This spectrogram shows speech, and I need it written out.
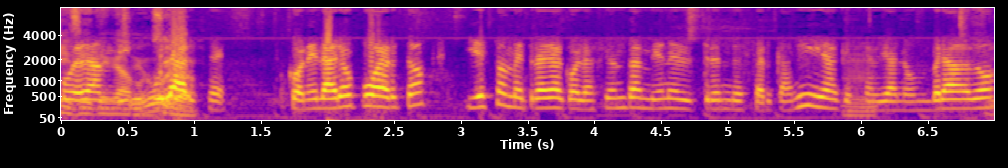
puedan vincularse con el aeropuerto, y esto me trae a colación también el tren de cercanía que se mm. había nombrado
